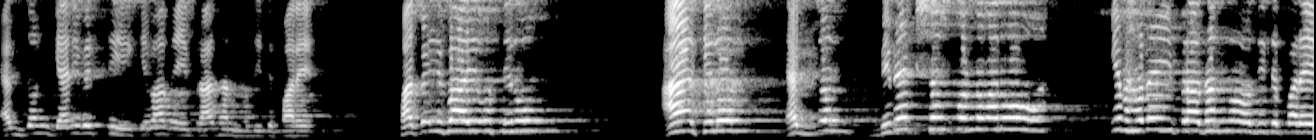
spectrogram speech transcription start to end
একজন জ্ঞানী ব্যক্তি কীভাবে প্রাধান্য দিতে পারে? একজন বিবেক সম্পন্ন মানুষ কীভাবে প্রাধান্য দিতে পারে?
